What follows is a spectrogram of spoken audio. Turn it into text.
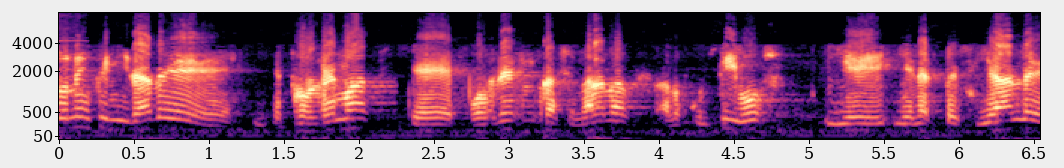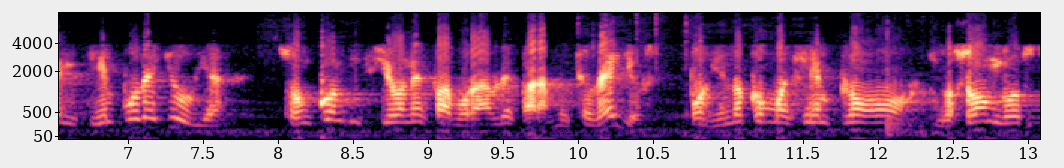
una infinidad de, problemas que pueden ocasionar a, los cultivos y, en especial el tiempo de lluvia son condiciones favorables para muchos de ellos, poniendo como ejemplo los hongos.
